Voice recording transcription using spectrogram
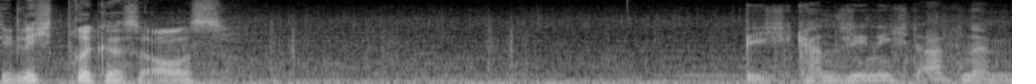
Die Lichtbrücke ist aus. Ich kann sie nicht öffnen.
